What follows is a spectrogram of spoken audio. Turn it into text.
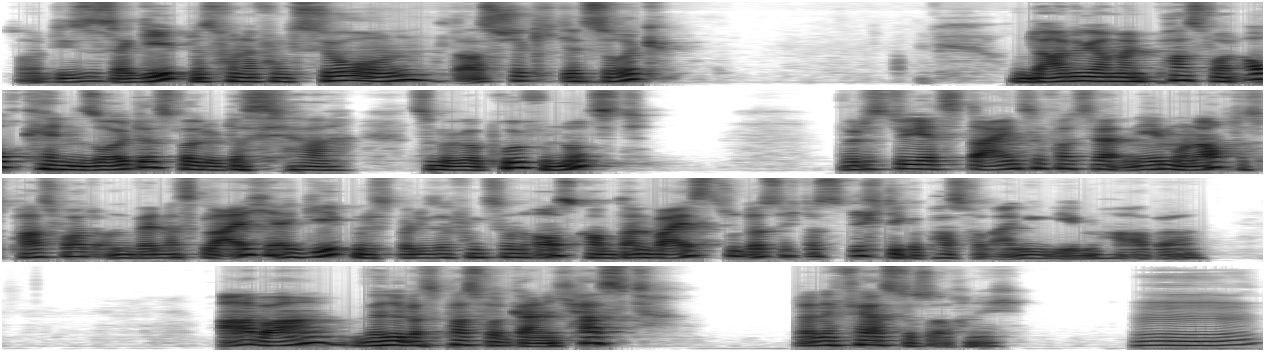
So, dieses Ergebnis von der Funktion, das schicke ich dir zurück. Und da du ja mein Passwort auch kennen solltest, weil du das ja zum Überprüfen nutzt, würdest du jetzt deinen Zufallswert nehmen und auch das Passwort. Und wenn das gleiche Ergebnis bei dieser Funktion rauskommt, dann weißt du, dass ich das richtige Passwort eingegeben habe. Aber wenn du das Passwort gar nicht hast, dann erfährst du es auch nicht. Hm.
